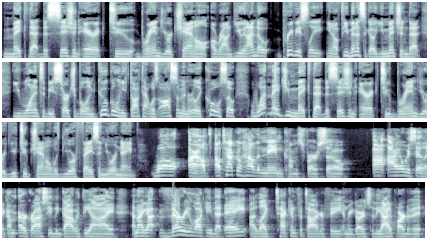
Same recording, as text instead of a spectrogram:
make that decision, Eric, to brand your channel around you? And I know previously, you know, a few minutes ago, you mentioned that you wanted to be searchable in Google and you thought that was awesome and really cool. So, what made you make that decision, Eric, to brand your YouTube channel with your face and your name? Well, all right, I'll, I'll tackle how the name comes first. So, I, always say like I'm Eric Rossi, the guy with the eye, and I got very lucky that a I like tech and photography in regards to the eye part of it,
